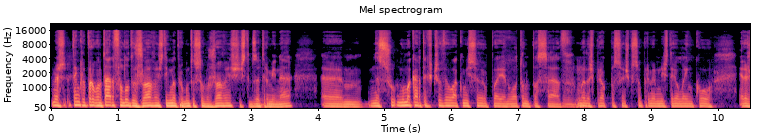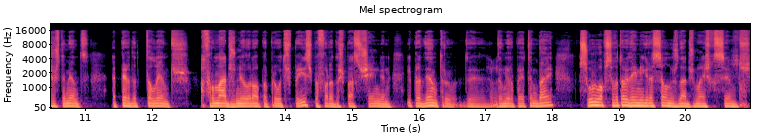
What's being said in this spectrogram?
mas tenho que lhe perguntar, falou dos jovens, tenho uma pergunta sobre os jovens, estamos a terminar. Um, numa carta que escreveu à Comissão Europeia no outono passado, uhum. uma das preocupações que o Sr. Primeiro-Ministro elencou era justamente a perda de talentos formados na Europa para outros países, para fora do espaço Schengen e para dentro de, da União Europeia também. Segundo o Observatório da Imigração, nos dados mais recentes,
